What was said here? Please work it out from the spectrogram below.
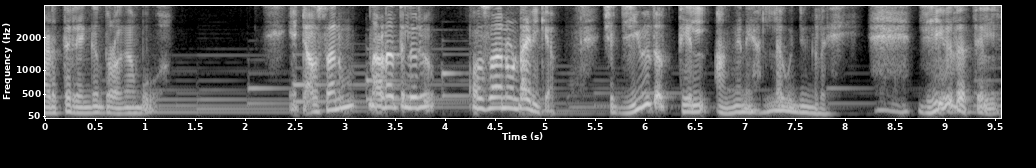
അടുത്ത രംഗം തുടങ്ങാൻ പോവുക. ഏറ്റവും അവസാനം നാടകത്തിലൊരു അവസാനം ഉണ്ടായിരിക്കാം. പക്ഷെ ജീവിതത്തിൽ അങ്ങനെയല്ല കുഞ്ഞുങ്ങളെ. ജീവിതത്തിൽ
